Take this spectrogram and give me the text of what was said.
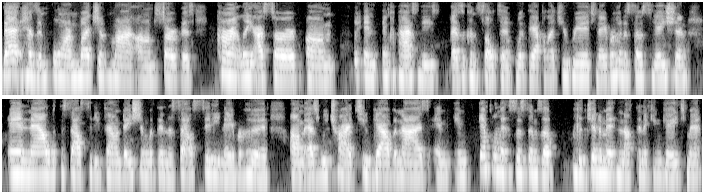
that has informed much of my um, service. Currently, I serve um, in, in, capacities as a consultant with the Apalachee Ridge Neighborhood Association and now with the South City Foundation within the South City neighborhood um, as we try to galvanize and, and, implement systems of legitimate and authentic engagement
